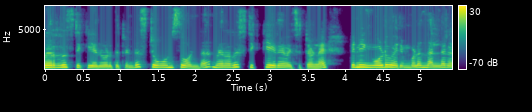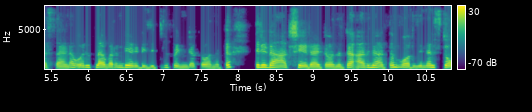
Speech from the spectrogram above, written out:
മിറർ സ്റ്റിക്ക് ചെയ്ത് കൊടുത്തിട്ടുണ്ട്. സ്റ്റോൺസും ഉണ്ട്. മിറർ സ്റ്റിക്ക് ചെയ്തേ വെച്ചിട്ടുള്ളത് പിന്നെ ഇങ്ങോട്ട് വരുമ്പോൾ നല്ല രസമാണ് ഒരു ഫ്ലവറിന്റെ ഒരു ഡിജിറ്റൽ പ്രിന്റ് ഒക്കെ വന്നിട്ട് ഇത്തിരി ഡാർക്ക് ആയിട്ട് വന്നിട്ട് അതിനകത്തും ഒറിജിനൽ സ്റ്റോ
